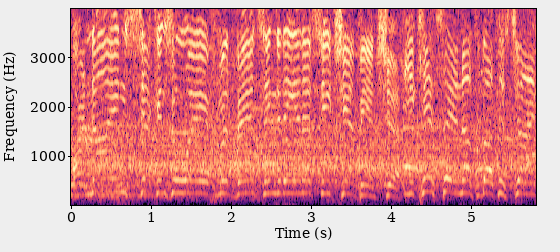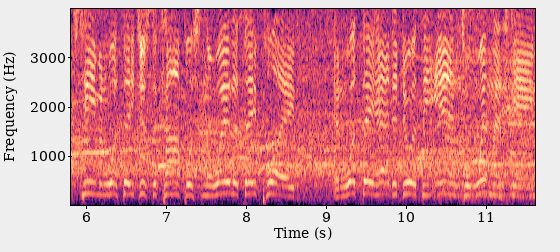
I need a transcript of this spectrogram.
are nine seconds away from advancing to the NFC Championship. You can't say enough about this Giants team and what they just accomplished and the way that they played. and what they had to do at the end to win this game.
